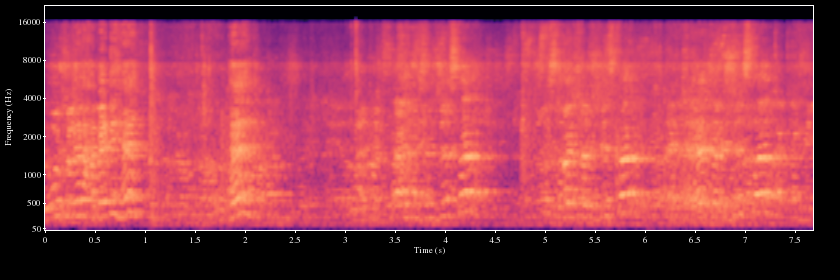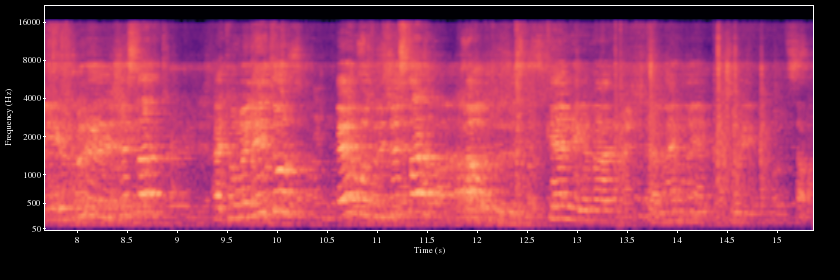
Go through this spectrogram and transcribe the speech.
نقول كلنا حبايبي ها؟ كام يا جماعة 8 sorry 7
